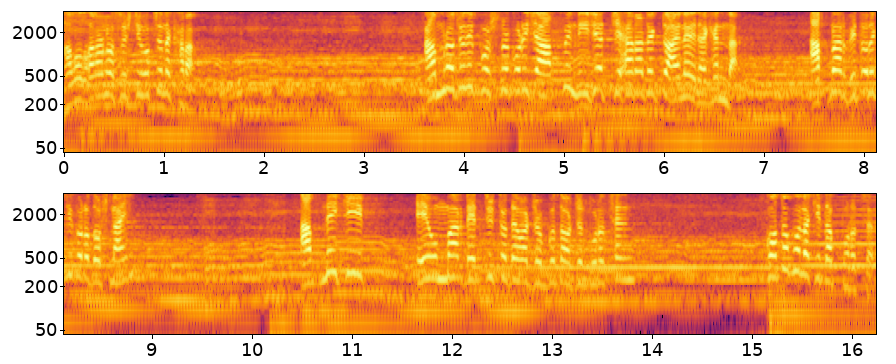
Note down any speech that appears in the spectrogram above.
ভালো ধারণা সৃষ্টি হচ্ছে না খারাপ? আমরা যদি প্রশ্ন করি যে আপনি নিজের চেহারাটা একটু আয়নায় দেখেন না, আপনার ভিতরে কি কোনো দোষ নাই? আপনি কি এই উম্মার নেতৃত্ব দেওয়ার যোগ্যতা অর্জন করেছেন? কতগুলো কিতাব পড়েছেন?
